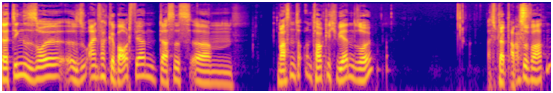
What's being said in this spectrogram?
das Ding soll äh, so einfach gebaut werden, dass es ähm, massentauglich werden soll. Es bleibt abzuwarten.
